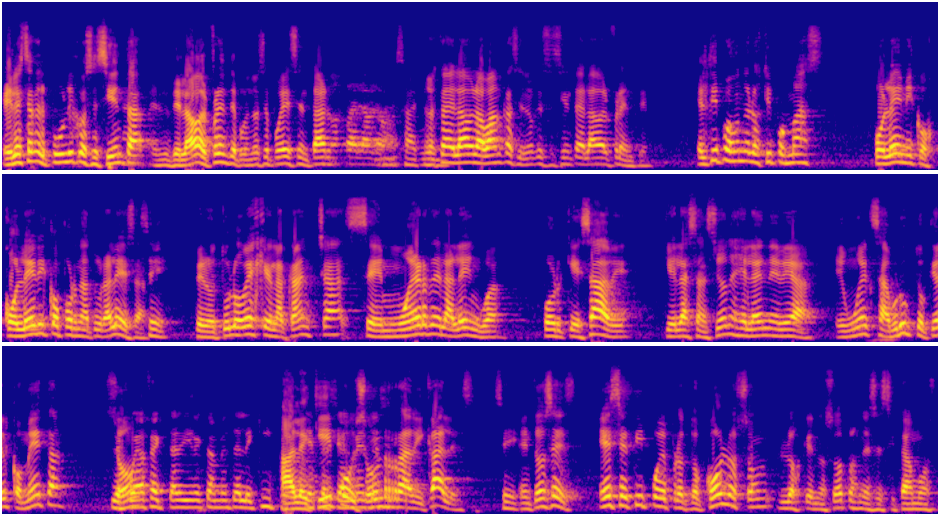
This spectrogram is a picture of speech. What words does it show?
Él está en el público, se sienta del lado al frente, porque no se puede sentar, No está al lado de la Exacto. no está del lado de la banca, sino que se sienta del lado al frente. El tipo es uno de los tipos más polémicos, colérico por naturaleza. Sí. Pero tú lo ves que en la cancha se muerde la lengua porque sabe que las sanciones de la NBA en un exabrupto que él cometa Le puede afectar directamente al equipo. al equipo y son radicales. Sí. Entonces, ese tipo de protocolos son los que nosotros necesitamos,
